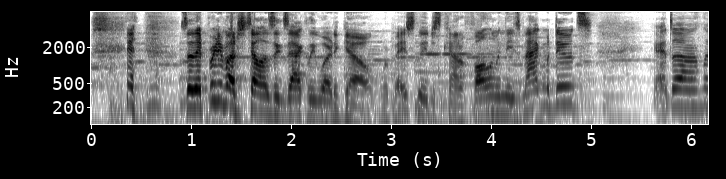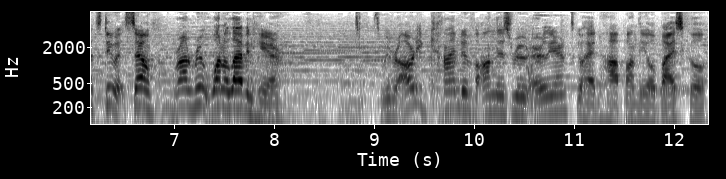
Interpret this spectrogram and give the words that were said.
so they pretty much tell us exactly where to go. We're basically just kind of following these magma dudes, and uh, let's do it. So, we're on Route 111 here. So we were already kind of on this route earlier. Let's go ahead and hop on the old bicycle,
